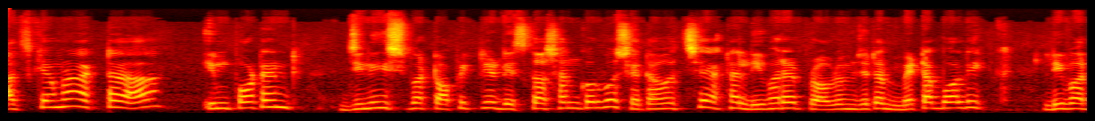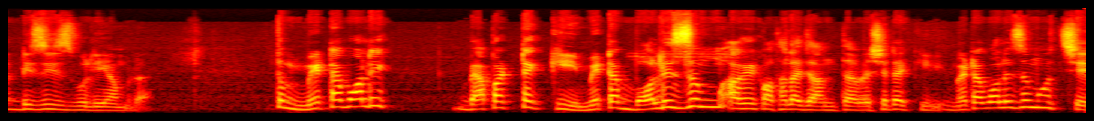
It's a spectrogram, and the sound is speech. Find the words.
আজকে আমরা একটা ইম্পর্ট্যান্ট জিনিস বা টপিক নিয়ে ডিসকাশন করব, সেটা হচ্ছে একটা লিভারের প্রবলেম যেটা মেটাবলিক লিভার ডিজিজ বলি আমরা। তো মেটাবলিক ব্যাপারটা কি? মেটাবলিজম আগে কথাটা জানতে হবে, সেটা কি? মেটাবলিজম হচ্ছে,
